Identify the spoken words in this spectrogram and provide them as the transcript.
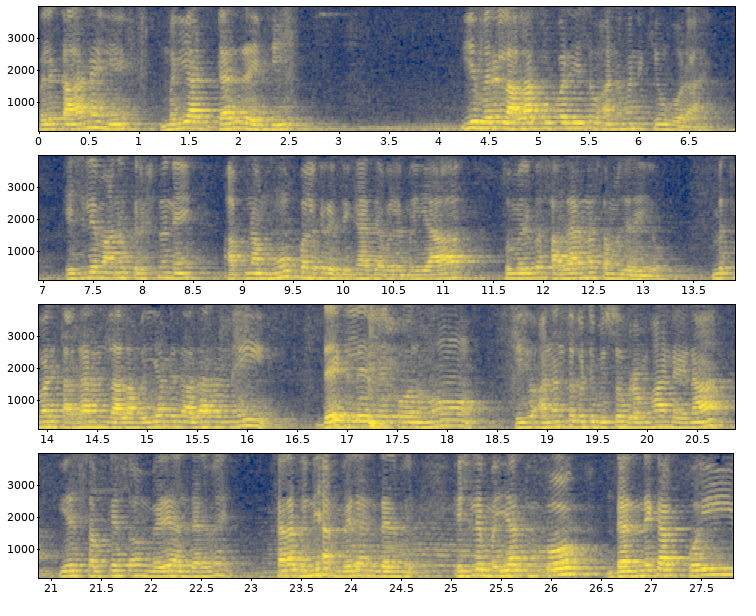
पहले कारण है, मैया डर रही थी। ये मेरे लाला के ऊपर ये सब अनहोनी क्यों हो रहा है? इसलिए मानो कृष्ण ने अपना मुँह खोल कर दिखा दिया, बोले, मैया, तुम मेरे को साधारण समझ रही हो। मैं तुम्हारी साधारण लाला, मैया, मैं साधारण नहीं। देख ले मैं कौन हूँ? ये जो अनंत कोटि विश्व ब्रह्मांड है ना ये सब के सब मेरे अंदर में, सारा दुनिया मेरे अंदर में। इसलिए मैया तुमको डरने का कोई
